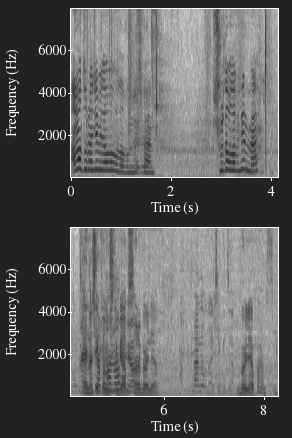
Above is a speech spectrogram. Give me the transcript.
Ama dur önce bir lavabo bulalım lütfen. Şurada olabilir mi? Kendi çekiyormuş gibi yap sonra böyle yap. Ben de bunları çekeceğim. Böyle yapar mısın?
